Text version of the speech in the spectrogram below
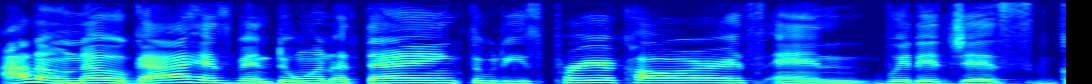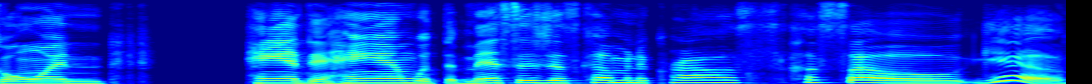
I don't know. God has been doing a thing through these prayer cards and with it just going hand in hand with the message that's coming across. So, yeah.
